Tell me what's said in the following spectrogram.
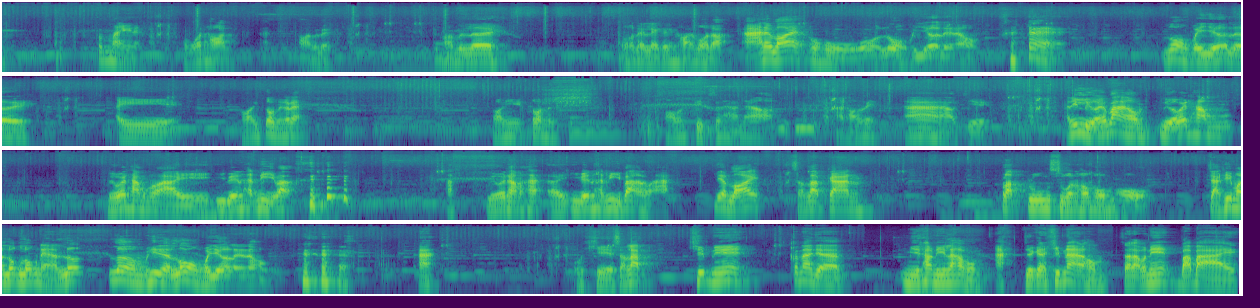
ต้นใหม่เนี่ยผมก็ถอน ถอนไปเลย ถอนไปเลยโอ้แรกๆก็ยังถอนหมดเหรออ่าเรียบร้อย โอ้โห โล่งไปเยอะเลยนะผมโล่งไปเยอะเลย ไอขออีกต้นหนึ่งก็ได้ขอนนี่ต้นหนึ่งอ๋อมันติดสถานะเหรออ่าถอนไปอ่าโอเค อันนี้เหลือไว้บ้างครับเหลือไว้ทำเหลือไว้ทำองไออีเวนต์ฮันนี่บ้าง หรือว่าทำฮะไออีเวนต์ฮันนี่บ้างเหรออ่าเรียบร้อยสำหรับการปรับปรุงสวนของผม โอ้จากที่มันลกๆเนี่ยเริ่มเริ่มที่จะโล่งไปเยอะเลยนะผมอะโอเคสำหรับคลิปนี้ก็น่าจะมีเท่านี้แล้วครับผม อะ เจอกันคลิปหน้าครับผมสำหรับวันนี้ บ๊ายบาย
